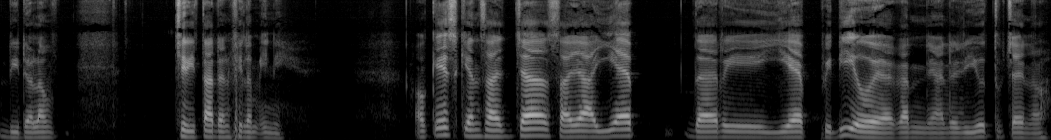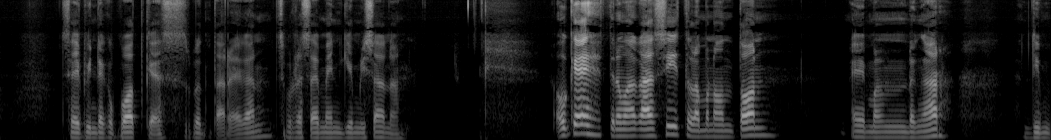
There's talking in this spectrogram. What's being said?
di dalam cerita dan film ini. Oke sekian saja saya Yep dari Yep video ya kan yang ada di YouTube channel. Saya pindah ke podcast sebentar ya kan. Sebenarnya saya main game di sana. Oke terima kasih telah menonton eh mendengar di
